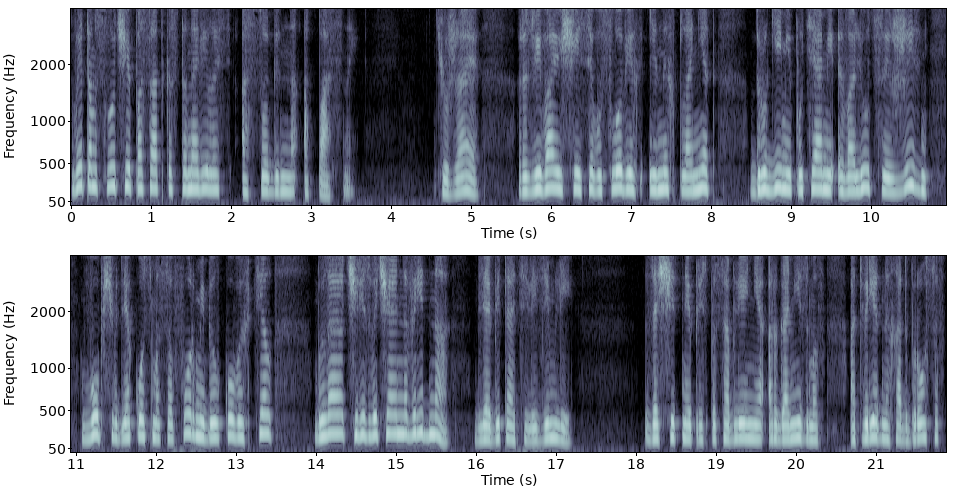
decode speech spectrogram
В этом случае посадка становилась особенно опасной. Чужая, развивающаяся в условиях иных планет другими путями эволюции жизнь в общем для космоса форме белковых тел была чрезвычайно вредна для обитателей Земли. Защитные приспособления организмов от вредных отбросов,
